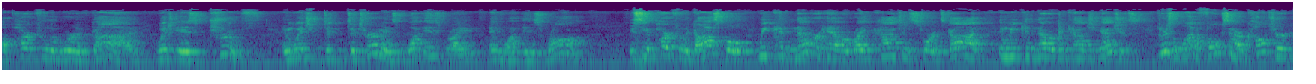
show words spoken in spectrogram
apart from the Word of God, which is truth, and which de- determines what is right and what is wrong. You see, apart from the gospel, we could never have a right conscience towards God, and we could never be conscientious. There's a lot of folks in our culture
